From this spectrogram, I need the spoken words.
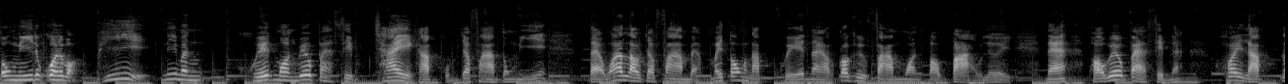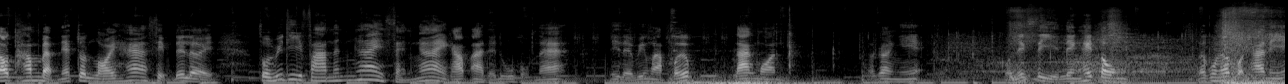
ตรงนี้ทุกคนจะบอก พี่นี่มัน ควสมอนเวล 80 ใช่ครับ ผมจะฟาร์มตรงนี้ แต่ว่าเราจะฟาร์มแบบไม่ต้องรับเควสนะครับ ก็คือฟาร์มมอนเปล่าๆเลยนะ พอเวล 80 เนี่ย ค่อยรับ เราทำแบบนี้ยจน 150 ได้เลย ส่วนวิธีฟาร์มนั้นง่ายแสนง่ายครับ อะเดี๋ยวดูผมนะ นี่เลยวิ่งมาปุ๊บ ลากมอน แล้วก็อย่างนี้ กดเลข4เล็งให้ตรง แล้วคุณก็กดท่านี้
